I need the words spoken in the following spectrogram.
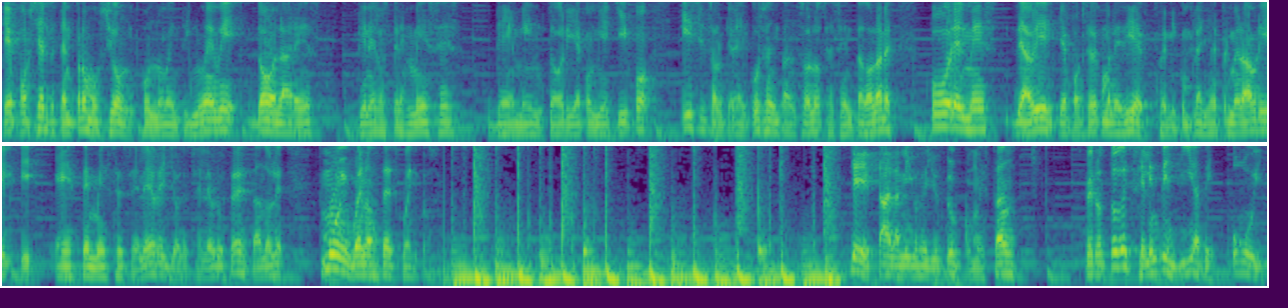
que por cierto está en promoción con 99 dólares. Tienes los tres meses de mentoría con mi equipo. Y si solo quieres el curso en tan solo 60 dólares por el mes de abril, que por cierto, como les dije, fue mi cumpleaños el 1 de abril y este mes se celebra y yo les celebro a ustedes dándole muy buenos descuentos. ¿Qué tal amigos de YouTube? ¿Cómo están? Pero todo excelente el día de hoy.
